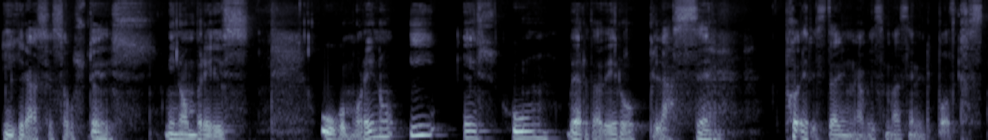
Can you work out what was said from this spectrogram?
y gracias a ustedes. Mi nombre es Hugo Moreno y es un verdadero placer poder estar una vez más en el podcast.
